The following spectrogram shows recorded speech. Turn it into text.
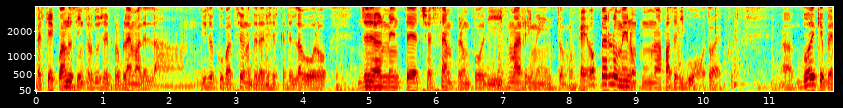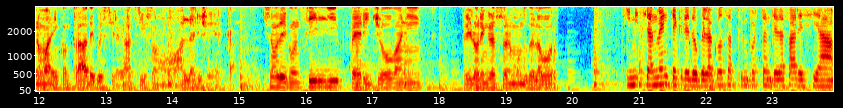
perché quando si introduce il problema della disoccupazione o della ricerca del lavoro, generalmente c'è sempre un po' di smarrimento, ok? O perlomeno una fase di vuoto, ecco. Eh, voi che bene o male incontrate questi ragazzi che sono alla ricerca, ci sono dei consigli per i giovani, per il loro ingresso nel mondo del lavoro? Inizialmente credo che la cosa più importante da fare sia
